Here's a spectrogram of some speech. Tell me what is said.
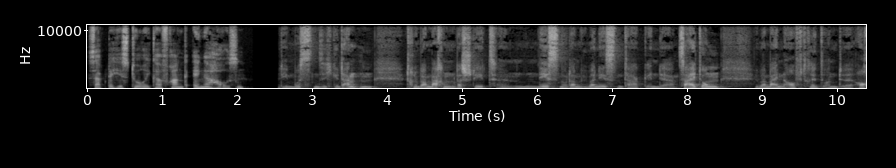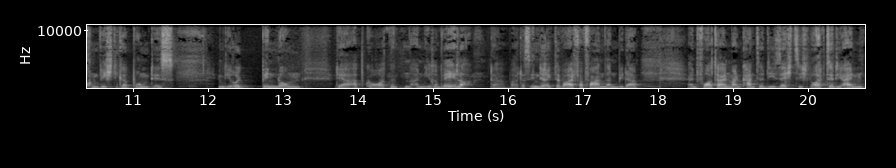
sagte Historiker Frank Engehausen. Die mussten sich Gedanken drüber machen, was steht am nächsten oder am übernächsten Tag in der Zeitung über meinen Auftritt. Und äh, auch ein wichtiger Punkt ist die Rückbindung der Abgeordneten an ihre Wähler. Da war das indirekte Wahlverfahren dann wieder ein Vorteil. Man kannte die 60 Leute, die einen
